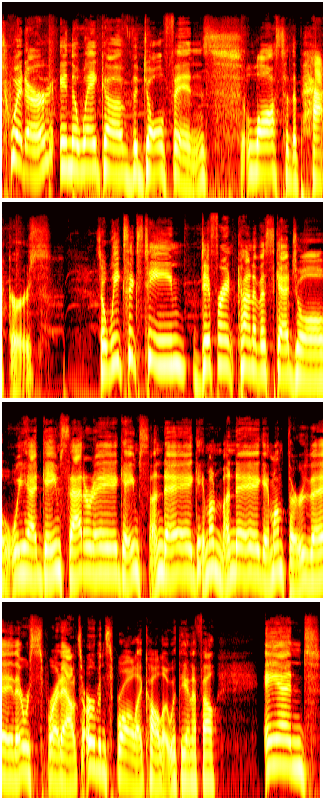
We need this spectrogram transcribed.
Twitter in the wake of the Dolphins' loss to the Packers. So, week 16, different kind of a schedule. We had game Saturday, game Sunday, game on Monday, game on Thursday. They were spread out. It's urban sprawl, I call it with the NFL. And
